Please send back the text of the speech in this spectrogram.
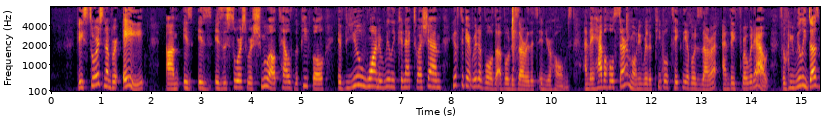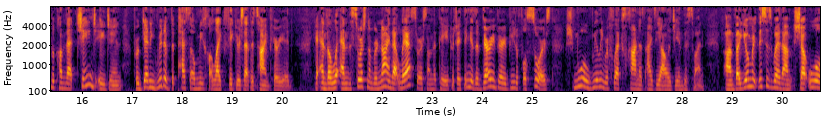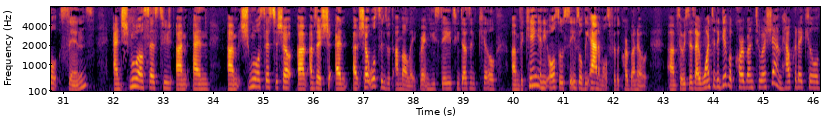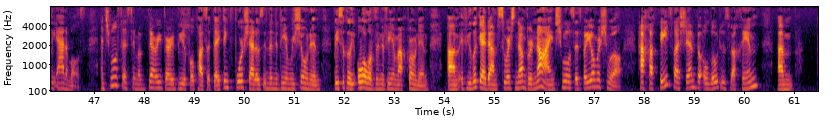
Okay, source number eight um, is, is, is the source where Shmuel tells the people, if you want to really connect to Hashem, you have to get rid of all the Avodah Zarah that's in your homes. And they have a whole ceremony where the people take the Avodah Zarah and they throw it out. So he really does become that change agent for getting rid of the Pesel Micha-like figures at the time period. Okay, and, the, and the source number nine, that last source on the page, which I think is a very, very beautiful source, Shmuel really reflects Chana's ideology in this one. Um, this is when um, Shaul sins, and Shmuel says to um, and um, Shmuel says to Shaul, um, I'm sorry, Sh- and uh, Shaul sins with Amalek, right? And he saves, he doesn't kill um, the king, and he also saves all the animals for the korbanot. Um, so he says, I wanted to give a korban to Hashem. How could I kill all the animals? And Shmuel says to him a very, very beautiful pasuk that I think foreshadows in the Nevi'im Rishonim, basically all of the Nevi'im Achronim. Um, if you look at um, source number nine, Shmuel says, Vayomer Shmuel, Hachafetz Hashem be'olot uzvachim.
